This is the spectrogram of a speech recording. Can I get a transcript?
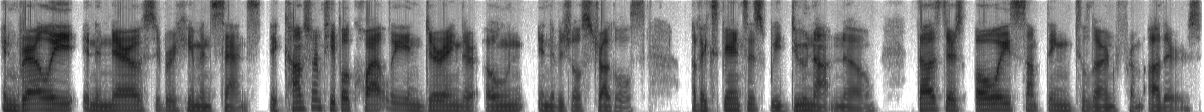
and rarely in a narrow superhuman sense. It comes from people quietly enduring their own individual struggles of experiences we do not know. Thus, there's always something to learn from others.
